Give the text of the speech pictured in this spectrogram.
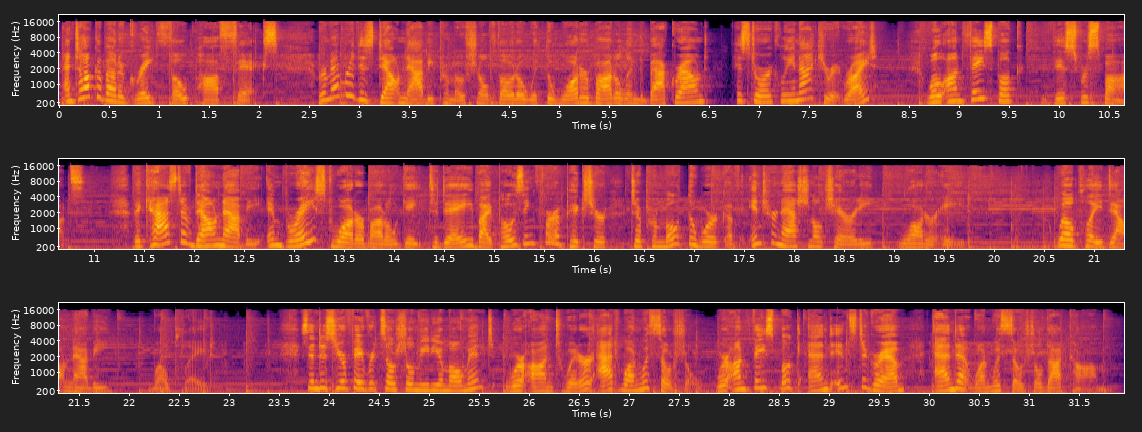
And talk about a great faux pas fix. Remember this Downton Abbey promotional photo with the water bottle in the background? Historically inaccurate, right? Well, on Facebook, this response. The cast of Downton Abbey embraced Water Bottle Gate today by posing for a picture to promote the work of international charity WaterAid. Well played, Downton Abbey. Well played. Send us your favorite social media moment. We're on Twitter at One With Social. We're on Facebook and Instagram and at onewithsocial.com.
